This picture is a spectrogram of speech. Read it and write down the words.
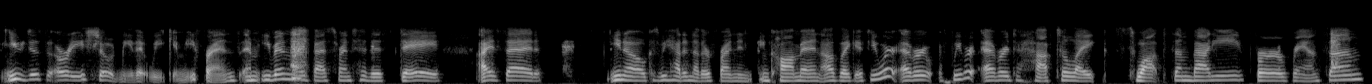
You just already showed me that we can be friends. And even my best friend to this day, I said, you know, because we had another friend in, in common. I was like, if you were ever, if we were ever to have to like swap somebody for ransom,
